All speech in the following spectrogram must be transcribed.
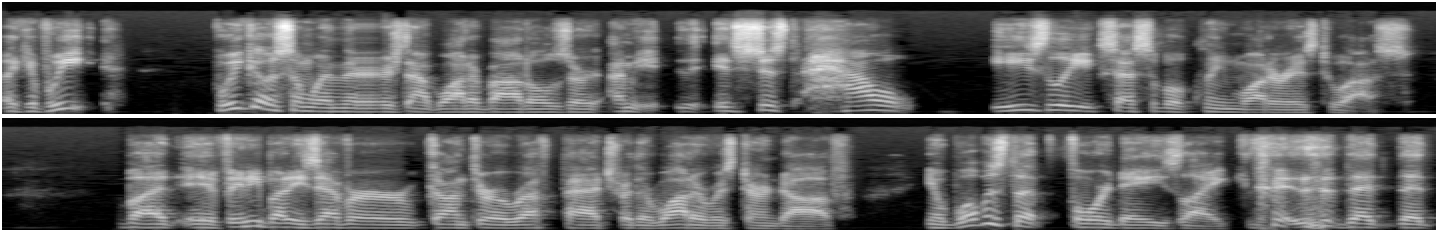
like if we if we go somewhere and there's not water bottles or I mean it's just how easily accessible clean water is to us. But if anybody's ever gone through a rough patch where their water was turned off, you know, what was the four days like that that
